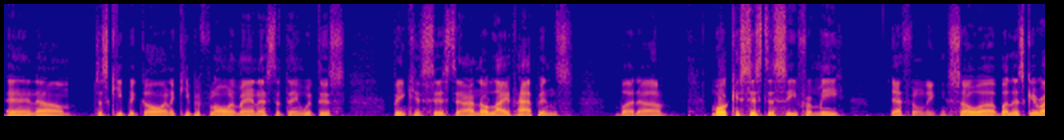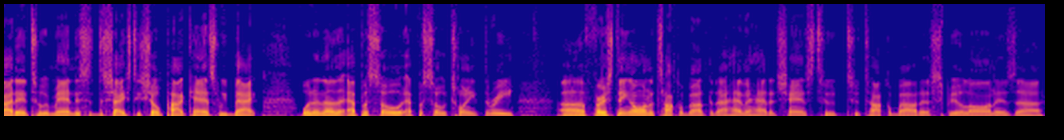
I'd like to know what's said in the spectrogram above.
And um, just keep it going and keep it flowing, man. That's the thing with this being consistent. I know life happens, but uh, more consistency for me Definitely. So, uh, but let's get right into it, man. This is the Shiesty Show podcast. We back with another episode, episode 23. Uh, first thing I want to talk about that I haven't had a chance to to talk about and spill on is uh,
